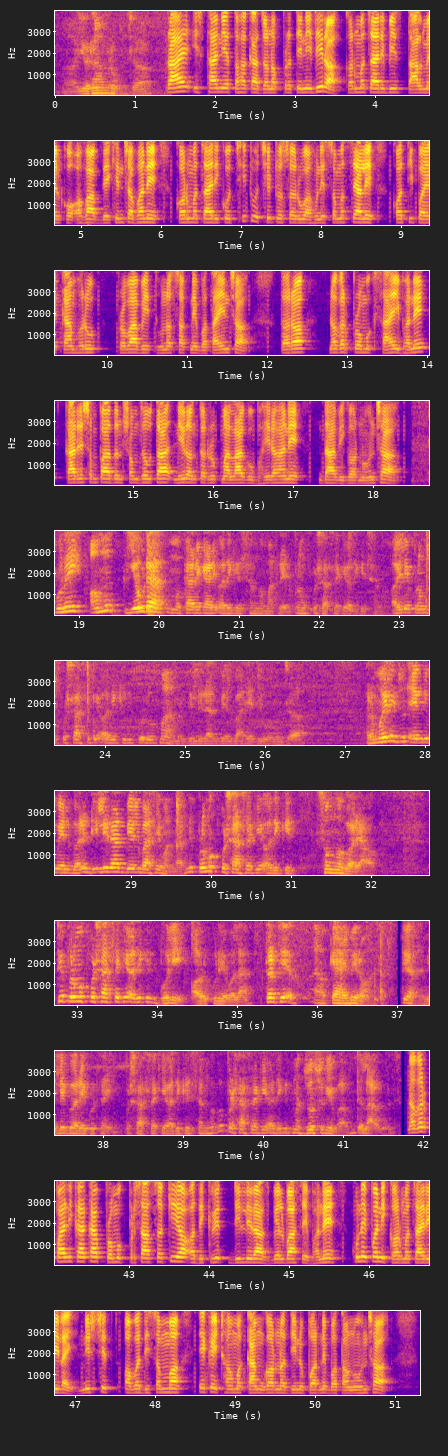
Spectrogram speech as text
यो राम्रो हुन्छ। प्राय स्थानीय तहका जनप्रतिनिधि र कर्मचारी बीच तालमेलको अभाव देखिन्छ भने कर्मचारीको छिटो छिटो सरुवा हुने समस्याले कतिपय कामहरू प्रभावित हुन सक्ने बताइन्छ। तर नगर प्रमुख शाही भने कार्य सम्पादन सम्झौता निरन्तर रूपमा लागू भइरहने दावी गर्नुहुन्छ। कुनै अमुक एउटा कार्यकारी अधिकृतसँग मात्रै होइन प्रमुख प्रशासकीय अधिकृतसँग। अहिले प्रमुख प्रशासकीय अधिकृतको रूपमा हाम्रो दिल्लीराज बेलबासेजी हुनुहुन्छ। र मैले जुन एग्रिमेन्ट गरेँ दिल्लीराज बेलबासे भन्दा पनि प्रमुख प्रशासकीय अधिकृतसँग गरे हो। त्यो प्रमुख प्रशासकीय अधिकृत भोलि अरू कुनै होला। तर त्यो कायमै रहन्छ। त्यो हामीले गरेको चाहिँ प्रशासकीय अधिकृतसँगको प्रशासकीय अधिकृतमा जोसुकै भयो भने त्यो लागु हुन्छ। नगरपालिकाका प्रमुख प्रशासकीय अधिकृत दिल्लीराज बेलबासे भने कुनै पनि कर्मचारीलाई निश्चित अवधिसम्म एकै ठाउँमा काम गर्न दिनुपर्ने बताउनुहुन्छ।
